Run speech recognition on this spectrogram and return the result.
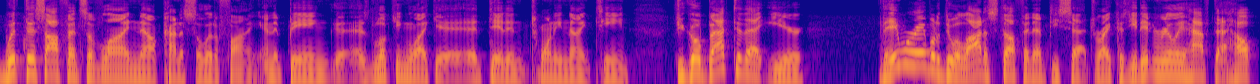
with this offensive line now kind of solidifying and it being as looking like it did in 2019. If you go back to that year, they were able to do a lot of stuff in empty sets, right? Because you didn't really have to help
